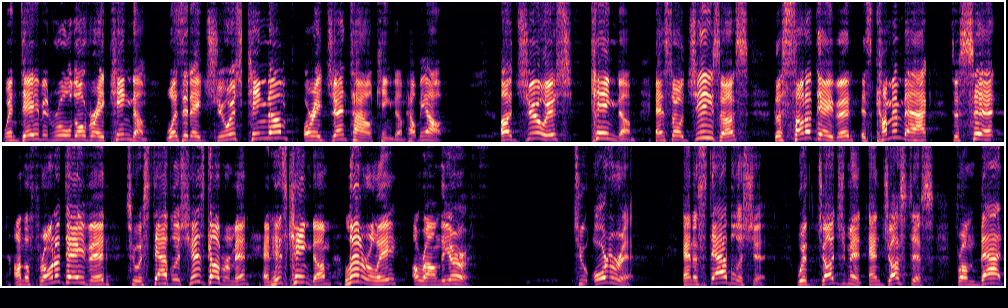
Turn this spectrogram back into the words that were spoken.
when David ruled over a kingdom, was it a Jewish kingdom or a Gentile kingdom? Help me out. A Jewish kingdom. And so Jesus, the son of David, is coming back to sit on the throne of David to establish his government and his kingdom literally around the earth. To order it and establish it with judgment and justice from that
